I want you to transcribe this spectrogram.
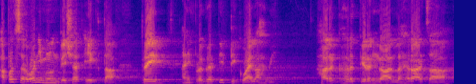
आपण सर्वांनी मिळून देशात एकता प्रेम आणि प्रगती टिकवायला हवी. हर घर तिरंगा लहराचा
